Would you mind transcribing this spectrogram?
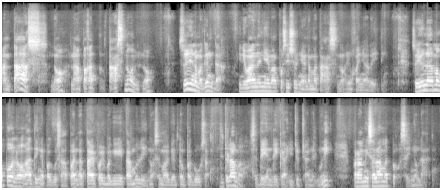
Ang taas, no? Napakataas nun, no? So yun ang maganda. Iniwanan niya yung mga posisyon niya na mataas, no? Yung kanyang rating. So yun lamang po, no? Ang ating pag-usapan. At tayo po ay magkikita muli, no? Sa mga ganitong pag-uusap. Dito lamang sa The Enrica YouTube channel. Muli, maraming salamat po sa inyong lahat.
